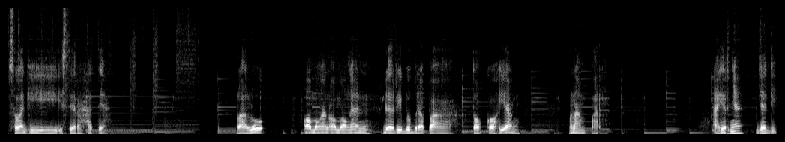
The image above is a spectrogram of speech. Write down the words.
selagi istirahat ya. Lalu omongan-omongan dari beberapa tokoh yang menampar. Akhirnya jadi,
